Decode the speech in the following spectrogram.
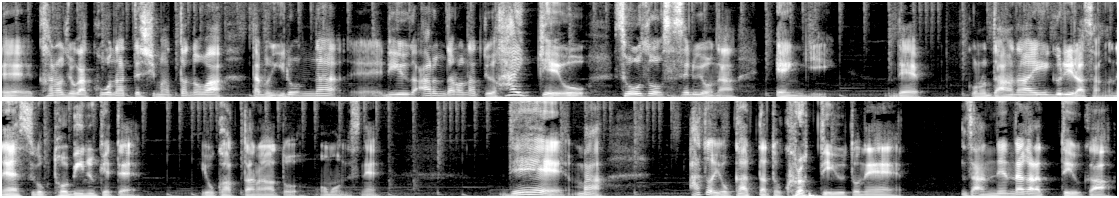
えー彼女がこうなってしまったのは多分いろんな、えー理由があるんだろうなっていう背景を想像させるような演技で、このダナイ・グリラさんがね、すごく飛び抜けてよかったなと思うんですね。で、まあ、あと良かったところっていうとね、残念ながらっていうか、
